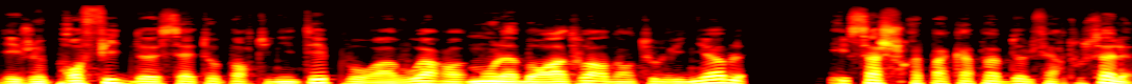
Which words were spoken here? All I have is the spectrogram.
Et je profite de cette opportunité pour avoir mon laboratoire dans tout le vignoble. Et ça, je ne serais pas capable de le faire tout seul.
